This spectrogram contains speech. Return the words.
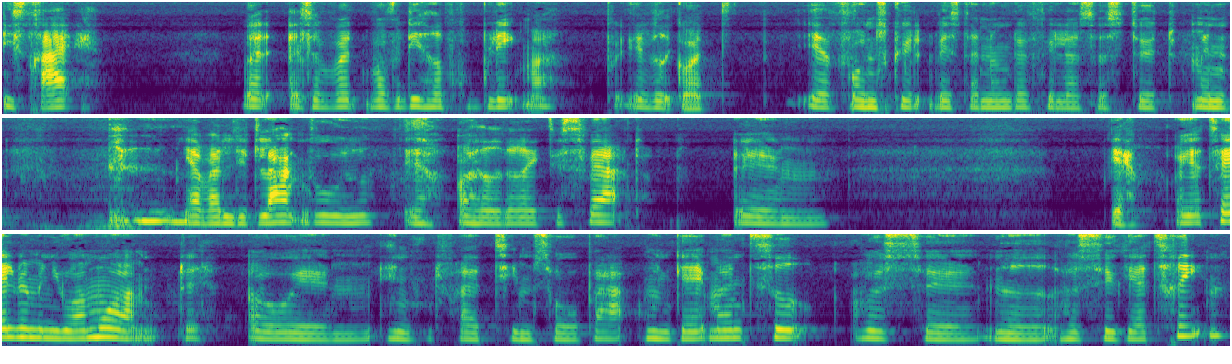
i streg. Hvor, altså, hvor, hvorfor de havde problemer. Jeg ved godt, for, undskyld, hvis der er nogen, der føler sig stødt, men jeg var lidt langt ude, Ja. og havde det rigtig svært. Øhm, ja, og jeg talte med min jordmor om det, og øhm, hende fra Team Sårbar, hun gav mig en tid hos, øh, noget, hos psykiatrien,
